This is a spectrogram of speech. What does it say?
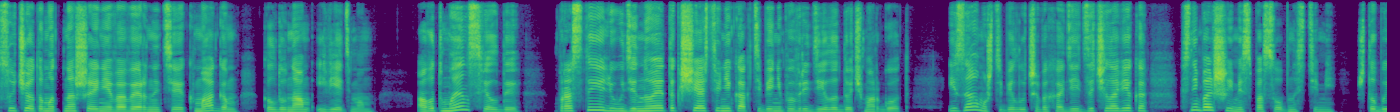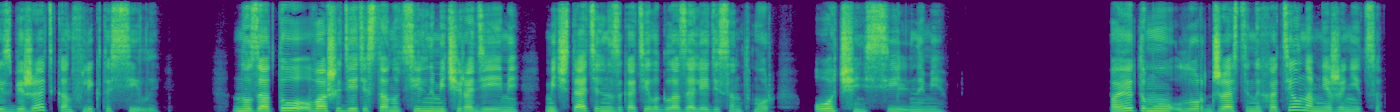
С учетом отношения в Авернете к магам, колдунам и ведьмам. А вот Мэнсфилды — простые люди, но это, к счастью, никак тебе не повредило, дочь Маргот. И замуж тебе лучше выходить за человека с небольшими способностями, чтобы избежать конфликта силы. Но зато ваши дети станут сильными чародеями, мечтательно закатила глаза леди Сантмор. Очень сильными. Поэтому лорд Джастин и хотел на мне жениться,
